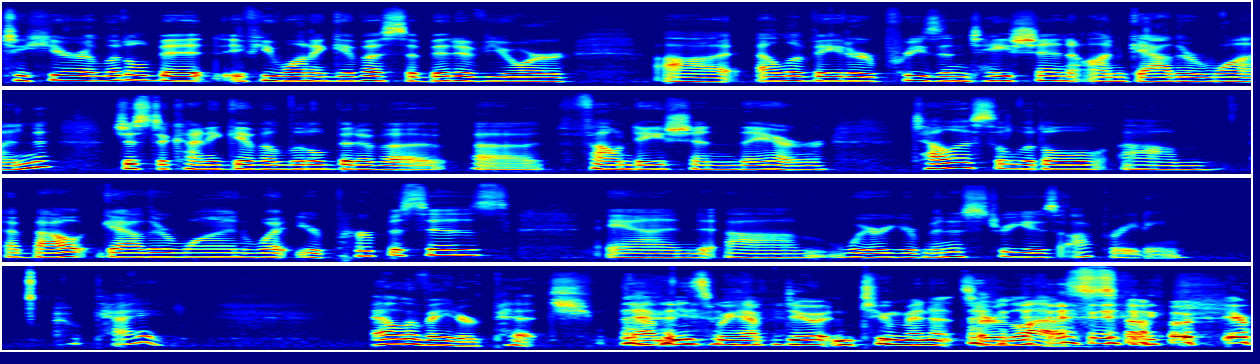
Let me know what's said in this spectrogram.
to hear a little bit, if you want to give us a bit of your uh, elevator presentation on Gather One, just to kind of give a little bit of a, a foundation there. Tell us a little um, about Gather One, what your purpose is, and um, where your ministry is operating. Okay. Elevator pitch. That means we have to do it in two minutes or less. So we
